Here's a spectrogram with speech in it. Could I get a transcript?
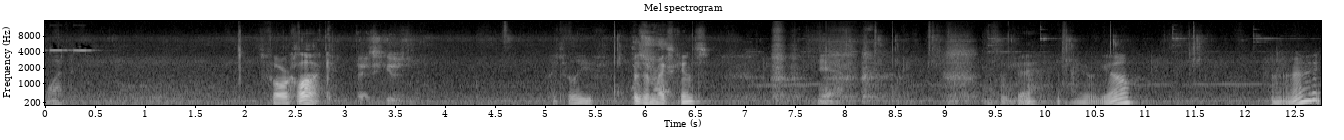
What? It's four o'clock. Excuse me. I have to leave. Those are Mexicans. Yeah. Okay. Here we go. Alright.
